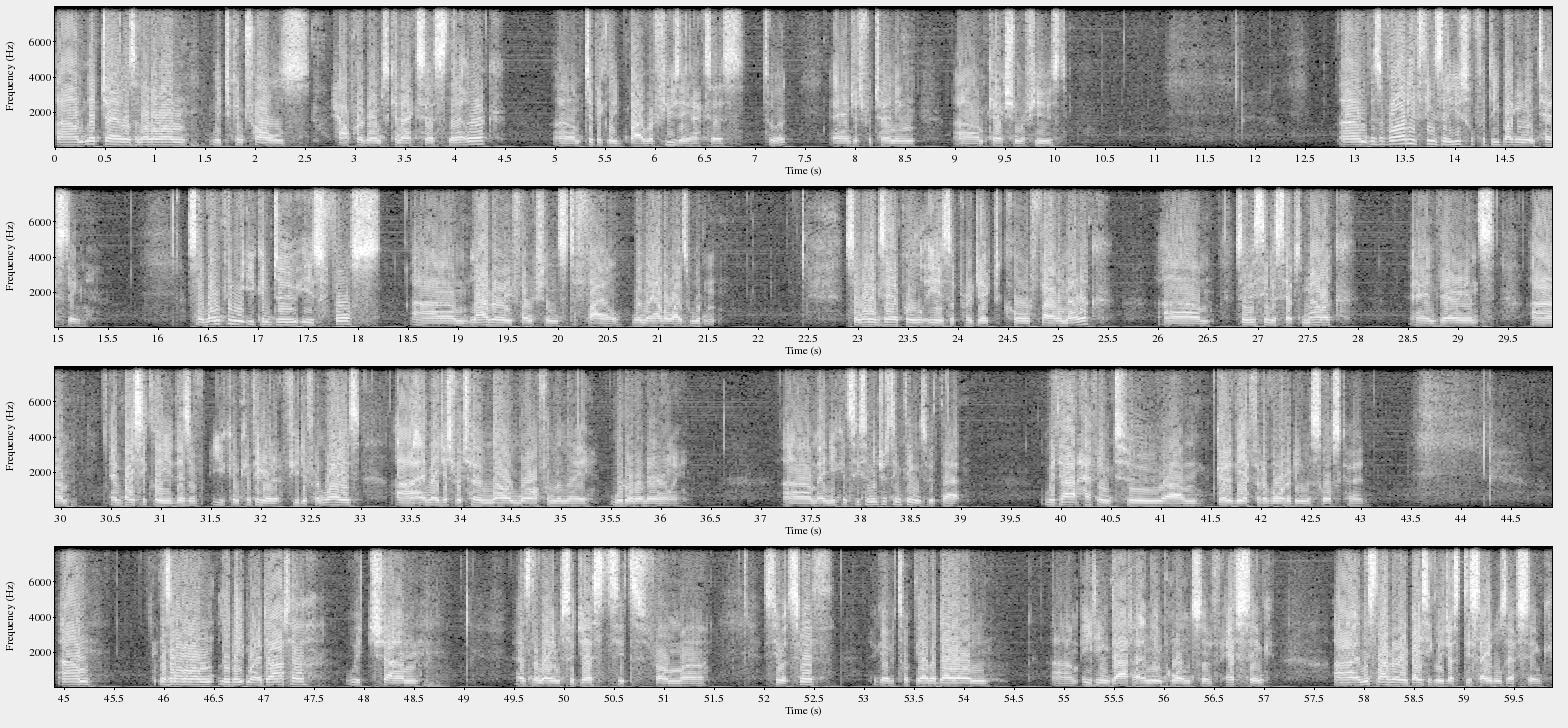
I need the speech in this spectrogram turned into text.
Um, NetJail is another one which controls how programs can access the network, um, typically by refusing access to it and just returning um, connection refused. Um, there's a variety of things that are useful for debugging and testing. So one thing that you can do is force um, library functions to fail when they otherwise wouldn't. So one example is a project called failmalloc. Um, so this intercepts malloc and variants. Um, and basically there's a, you can configure it a few different ways uh, and they just return null more often than they would ordinarily. Um, and you can see some interesting things with that without having to um, go to the effort of auditing the source code. Um, there's another one, libeatmydata, which um, as the name suggests it's from uh, Stewart Smith who gave a talk the other day on um, eating data and the importance of fsync. Uh, and this library basically just disables fsync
